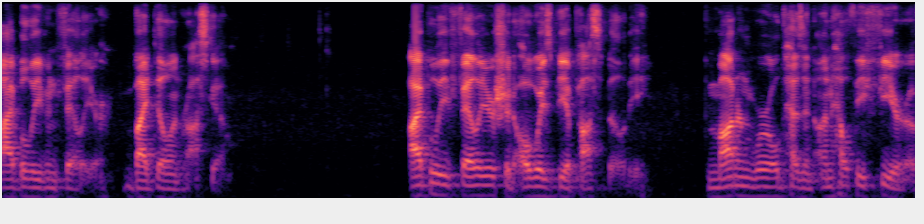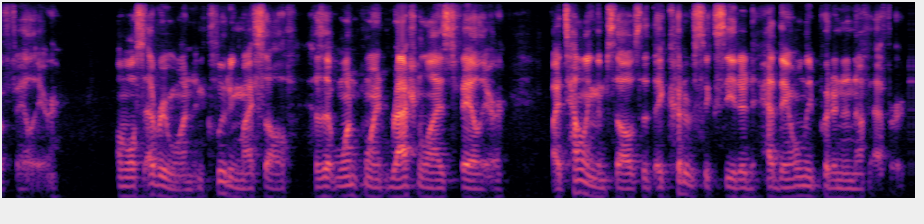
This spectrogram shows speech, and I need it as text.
I Believe in Failure by Dylan Roscow. I believe failure should always be a possibility. The modern world has an unhealthy fear of failure. Almost everyone, including myself, has at one point rationalized failure by telling themselves that they could have succeeded had they only put in enough effort.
